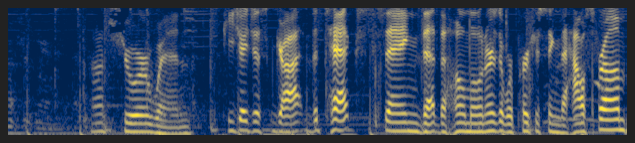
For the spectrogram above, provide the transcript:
not sure when. Not sure when. PJ just got the text saying that the homeowners that we're purchasing the house from,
